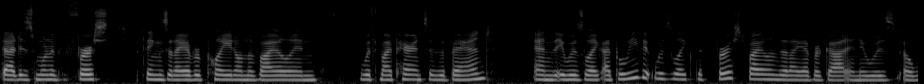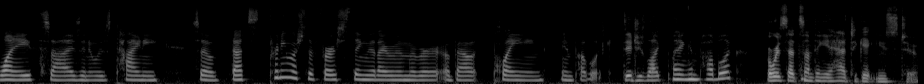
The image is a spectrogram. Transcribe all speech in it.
that is one of the first things that I ever played on the violin with my parents as a band. And it was like, I believe it was like the first violin that I ever got, and it was a 1 8 size, and it was tiny. So that's pretty much the first thing that I remember about playing in public. Did you like playing in public? Or was that something you had to get used to?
